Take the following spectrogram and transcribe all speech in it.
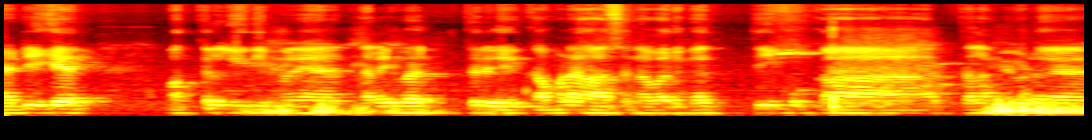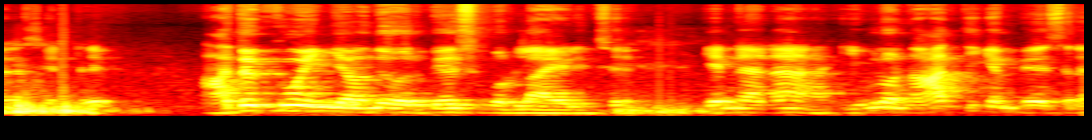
நடிகர் மக்கள் நீதி தலைவர் திரு கமலஹாசன் அவர்கள் திமுக தலைமையோட சென்று அதுக்கும் இங்க வந்து ஒரு பேசு பொருளா ஆயிடுச்சு என்னன்னா இவ்வளவு நாத்திகம் பேசுற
